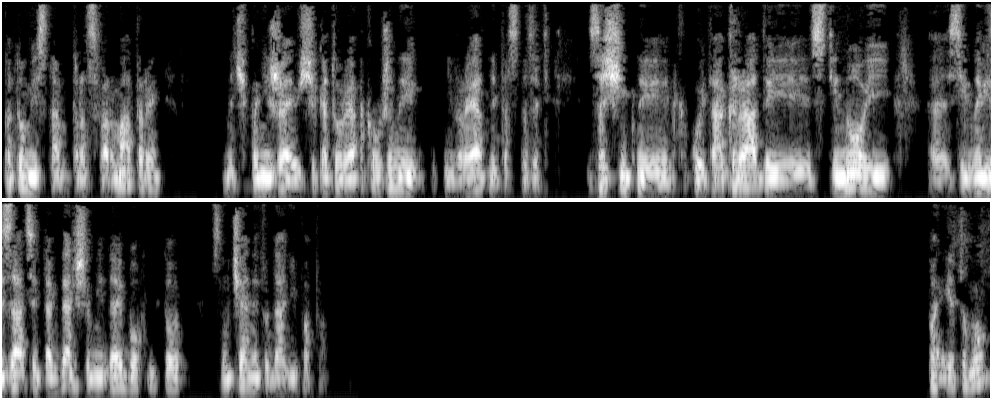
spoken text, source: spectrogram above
Потом есть там трансформаторы, значит, понижающие, которые окружены невероятной, так сказать, защитной какой-то оградой, стеной, э, сигнализацией и так дальше, не дай бог, никто случайно туда не попал. Поэтому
